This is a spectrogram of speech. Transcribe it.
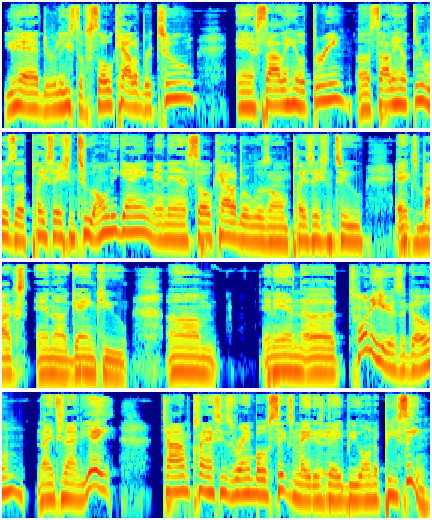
you had the release of Soul Calibur 2 and Silent Hill 3. Uh, Silent Hill 3 was a PlayStation 2 only game, and then Soul Calibur was on PlayStation 2, Xbox, and uh, GameCube. Um, and then uh, 20 years ago, 1998, Tom Clancy's Rainbow Six made his debut on the PC.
